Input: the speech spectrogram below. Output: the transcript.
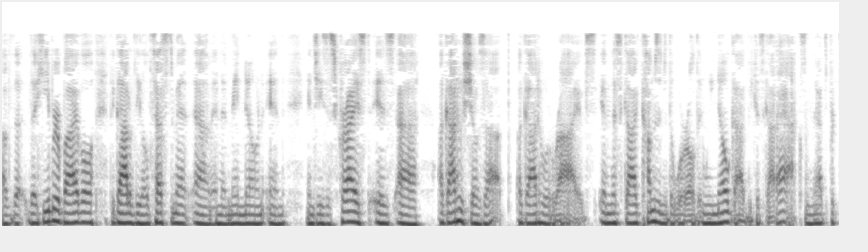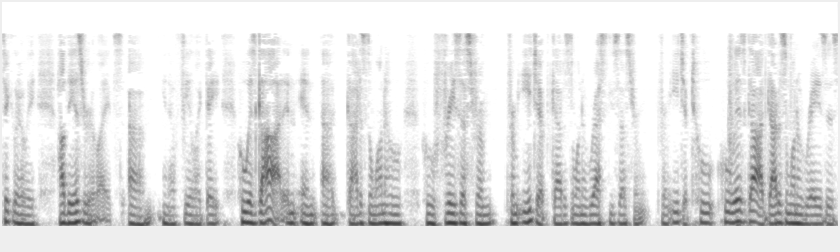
of the, the Hebrew Bible, the God of the Old Testament, um, and then made known in in Jesus Christ, is uh, a God who shows up, a God who arrives, and this God comes into the world, and we know God because God acts. Mean, that's particularly how the Israelites, um, you know, feel like they, who is God, and and uh, God is the one who who frees us from from Egypt. God is the one who rescues us from from Egypt. Who who is God? God is the one who raises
